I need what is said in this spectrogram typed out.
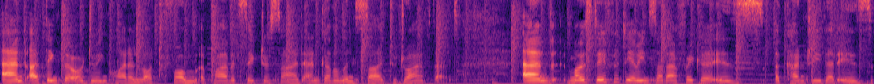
And I think they are doing quite a lot from a private sector side and government side to drive that. And most definitely, I mean, South Africa is a country that is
